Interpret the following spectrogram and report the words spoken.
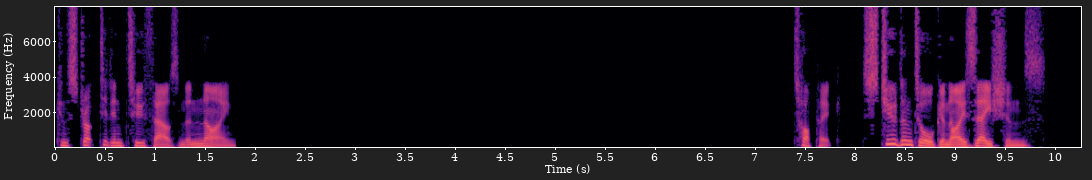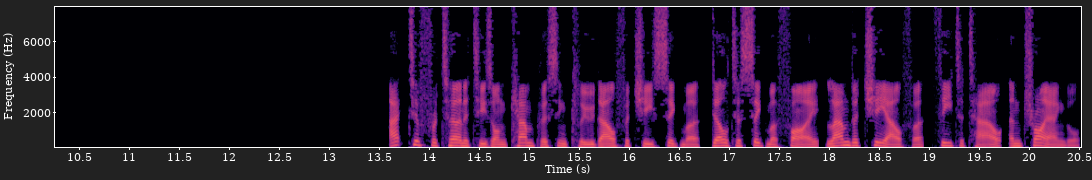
constructed in 2009. Topic: Student organizations. Active fraternities on campus include Alpha Chi Sigma, Delta Sigma Phi, Lambda Chi Alpha, Theta Tau, and Triangle.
